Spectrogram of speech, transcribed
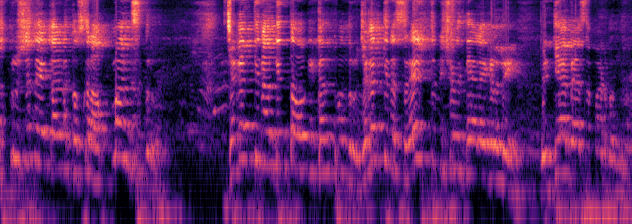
ಅಸ್ಪೃಶ್ಯತೆಯ ಕಾರಣಕ್ಕೋಸ್ಕರ ಅಪಮಾನಿಸಿದ್ರು. ಜಗತ್ತಿನಾದ್ಯಂತ ಹೋಗಿ ಕಲ್ತು ಬಂದ್ರು. ಜಗತ್ತಿನ ಶ್ರೇಷ್ಠ ವಿಶ್ವವಿದ್ಯಾಲಯಗಳಲ್ಲಿ ವಿದ್ಯಾಭ್ಯಾಸ ಮಾಡಿ ಬಂದ್ರು.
